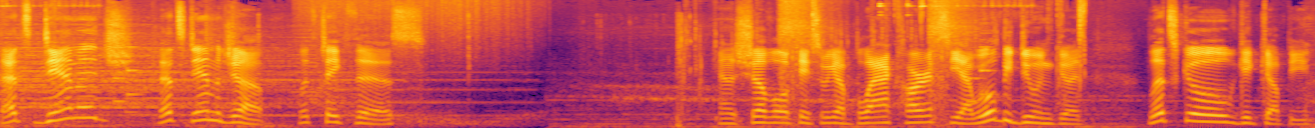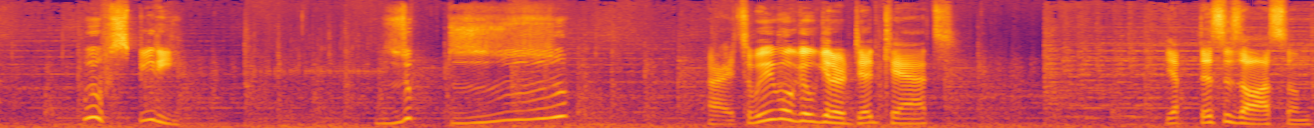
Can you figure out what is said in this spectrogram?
That's damage. That's damage up. Let's take this. And a shovel. Okay, so we got black hearts. Yeah, we'll be doing good. Let's go get Guppy. Woo, speedy. Zoop, zoop. All right, so we will go get our dead cat. Yep, this is awesome.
